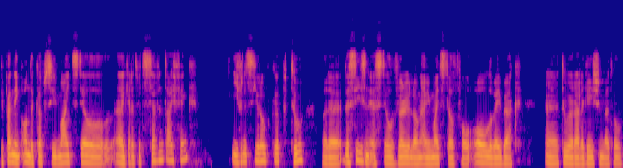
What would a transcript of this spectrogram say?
Depending on the cups, you might still get it with 7th, I think. Even it's Europa Cup too. But the season is still very long and we might still fall all the way back to a relegation battle.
